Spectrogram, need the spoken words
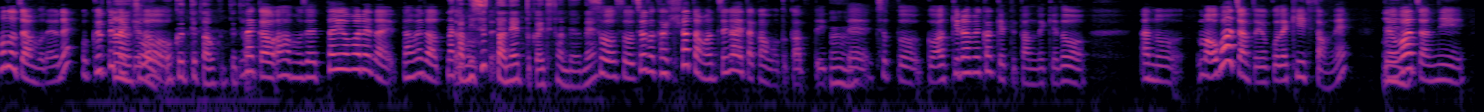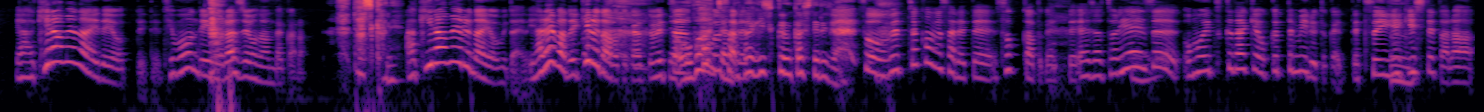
ほのちゃんもだよね？送ってたけうん、そう。ど、送ってた送ってた。なんかあもう絶対読まれないダメだって。なんかミスったねとか言ってたんだよね。そうそう。ちょっと書き方間違えたかもとかって言って、うちょっとこう諦めかけてたんだけどあの、まあ、おばあちゃんと横で聞いてたのね。で、うん。おばあちゃんに「いや諦めないでよ」って言って「ティモンディのラジオなんだから。確かに。諦めるなよみたいな。やればできるだろとか言ってめっちゃおばあちゃん鼓舞されて高岸くん化してるじゃん。そうめっちゃ鼓舞されてそっかとか言ってえじゃあとりあえず思いつくだけ送ってみるとか言って追撃してたら、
